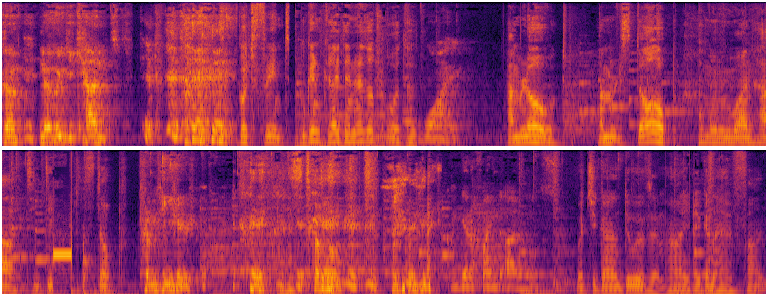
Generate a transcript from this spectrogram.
no, no, you can't. Got flint. We can create another portal. Why? I'm low. I'm stop. I'm on one heart. You dick. Stop. Come here. Stop. I'm gonna find the animals. What you gonna do with them, huh? Are you gonna have fun?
